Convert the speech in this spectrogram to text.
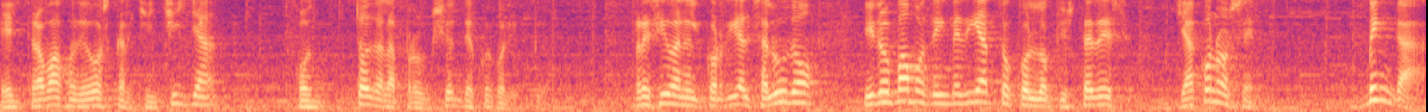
el trabajo de Oscar Chinchilla con toda la producción de Juego Limpio reciban el cordial saludo y nos vamos de inmediato con lo que ustedes ya conocen. Venga.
